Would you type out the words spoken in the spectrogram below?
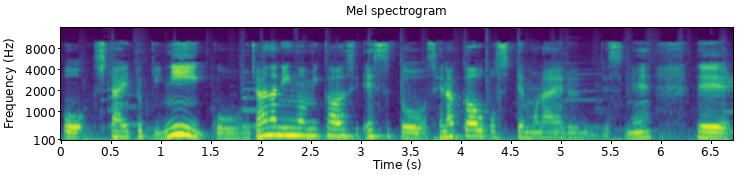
をしたい時にこうジャーナリングを見返すと背中を押してもらえるんですね。で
